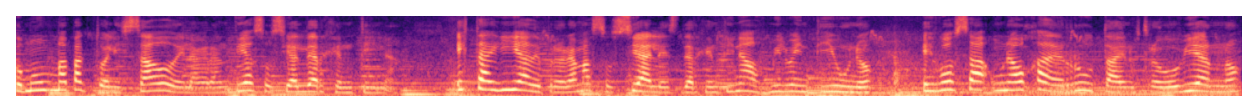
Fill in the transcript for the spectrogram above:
como un mapa actualizado de la garantía social de Argentina. Esta guía de programas sociales de Argentina 2021 esboza una hoja de ruta de nuestro gobierno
